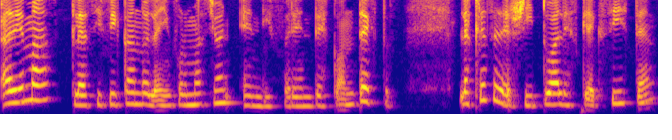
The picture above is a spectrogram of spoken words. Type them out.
Además, clasificando la información en diferentes contextos. Las clases de rituales que existen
